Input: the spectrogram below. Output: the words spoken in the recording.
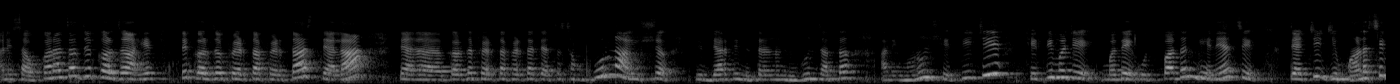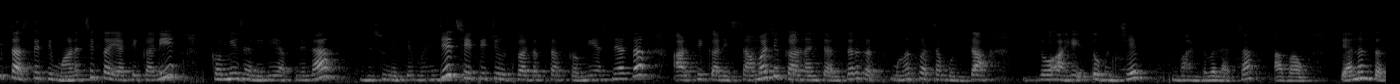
आणि सावकाराचा जे कर्ज आहे ते कर्ज फेडता फेडताच त्याला त्या कर्ज फेडता फेडता त्याचं संपूर्ण आयुष्य विद्यार्थी मित्रांनो निघून जातं. आणि म्हणून शेतीची शेती म्हणजे मध्ये उत्पादन घेण्याचे त्याची जी मानसिकता असते ती मानसिकता या ठिकाणी कमी झालेली आपल्याला दिसून येते. म्हणजेच शेतीची उत्पादकता कमी असते. असण्याचा आर्थिक आणि सामाजिक कारणांच्या अंतर्गत महत्त्वाचा मुद्दा जो आहे तो म्हणजे भांडवलाचा अभाव. त्यानंतर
